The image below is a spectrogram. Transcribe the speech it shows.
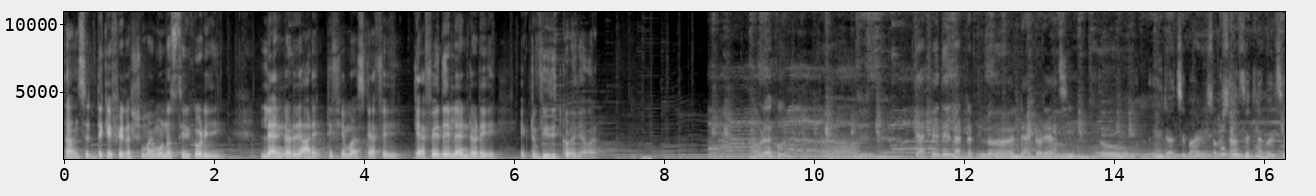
সানসেট দেখে ফেরার সময় মনস্থির করি, ল্যান্ডারের আরেকটি ফেমাস ক্যাফে ক্যাফে দে ল্যান্ডারে একটু ভিজিট করে যাওয়ার। আমরা এখন ক্যাফে দে ল্যান্ডরে আছি। তো এইটা হচ্ছে বাইরের সবে সানসেটটা হয়েছে।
